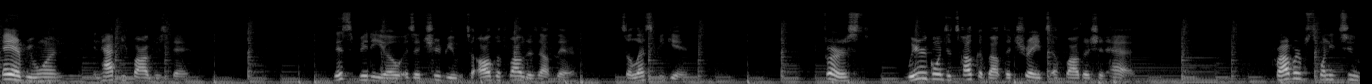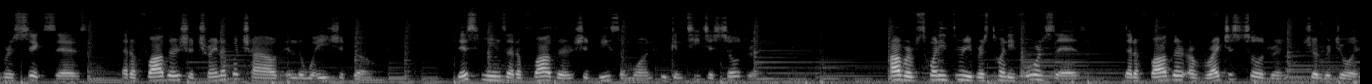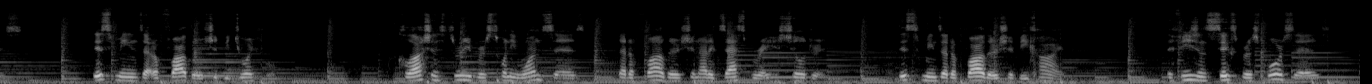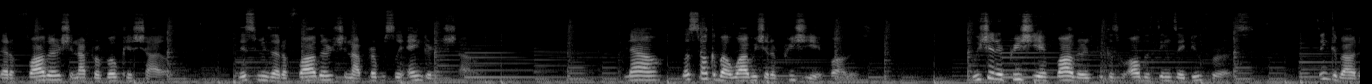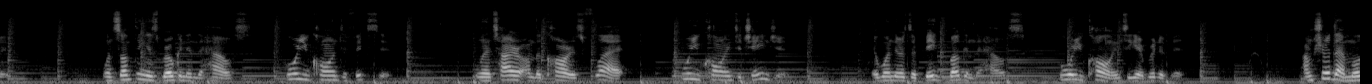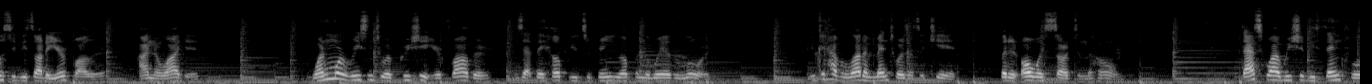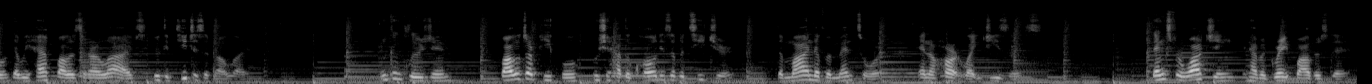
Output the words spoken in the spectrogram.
Hey everyone, and happy Father's Day. This video is a tribute to all the fathers out there, so let's begin. First, we are going to talk about the traits a father should have. Proverbs 22, verse 6 says that a father should train up a child in the way he should go. This means that a father should be someone who can teach his children. Proverbs 23, verse 24 says that a father of righteous children should rejoice. This means that a father should be joyful. Colossians 3, verse 21 says that a father should not exasperate his children. This means that a father should be kind. Ephesians 6, verse 4 says that a father should not provoke his child. This means that a father should not purposely anger his child. Now, let's talk about why we should appreciate fathers. We should appreciate fathers because of all the things they do for us. Think about it. When something is broken in the house, who are you calling to fix it? When a tire on the car is flat, who are you calling to change it? And when there's a big bug in the house, who are you calling to get rid of it? I'm sure that most of you thought of your father. I know I did. One more reason to appreciate your father is that they help you to bring you up in the way of the Lord. You can have a lot of mentors as a kid, but it always starts in the home. That's why we should be thankful that we have fathers in our lives who can teach us about life. In conclusion, fathers are people who should have the qualities of a teacher, the mind of a mentor, and a heart like Jesus. Thanks for watching and have a great Father's Day.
